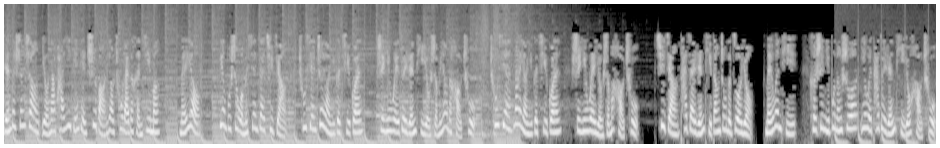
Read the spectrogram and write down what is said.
人的身上有哪怕一点点翅膀要出来的痕迹吗？没有，并不是我们现在去讲出现这样一个器官，是因为对人体有什么样的好处；出现那样一个器官，是因为有什么好处。去讲它在人体当中的作用没问题，可是你不能说因为它对人体有好处，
